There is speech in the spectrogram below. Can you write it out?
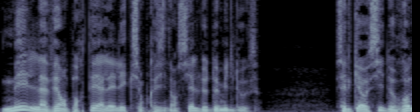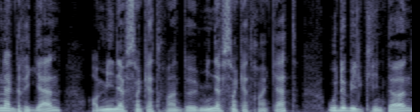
mais l'avait emporté à l'élection présidentielle de 2012. C'est le cas aussi de Ronald Reagan en 1982-1984 ou de Bill Clinton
